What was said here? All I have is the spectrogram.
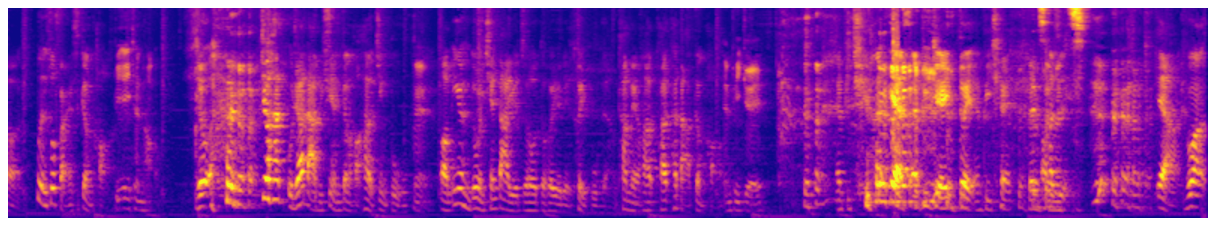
呃，不能说反而是更好，比 Ayton 好，就 就他，我觉得他打比去年更好，他有进步。对，哦、呃，因为很多人签大约之后都会有点退步这样，他没有，他他他打得更好。MPJ，MPJ，Yes，MPJ，对，MPJ，他是，Yeah，不过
